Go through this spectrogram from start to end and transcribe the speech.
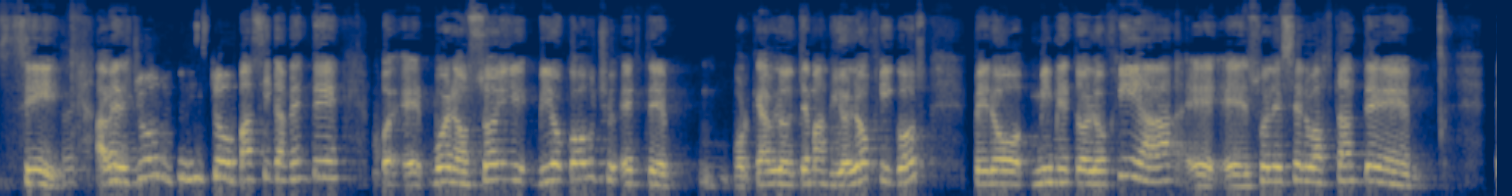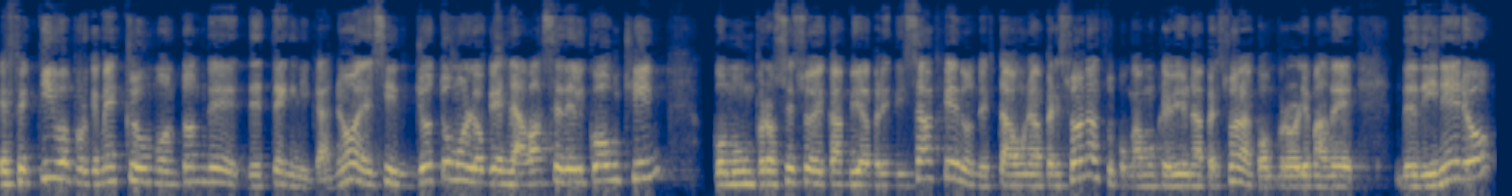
Sí, a ver, yo utilizo básicamente, eh, bueno, soy biocoach este, porque hablo de temas biológicos, pero mi metodología eh, suele ser bastante efectiva porque mezclo un montón de, de, técnicas, ¿no? Es decir, yo tomo lo que es la base del coaching, como un proceso de cambio de aprendizaje donde está una persona, supongamos que vive una persona con problemas de, dinero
